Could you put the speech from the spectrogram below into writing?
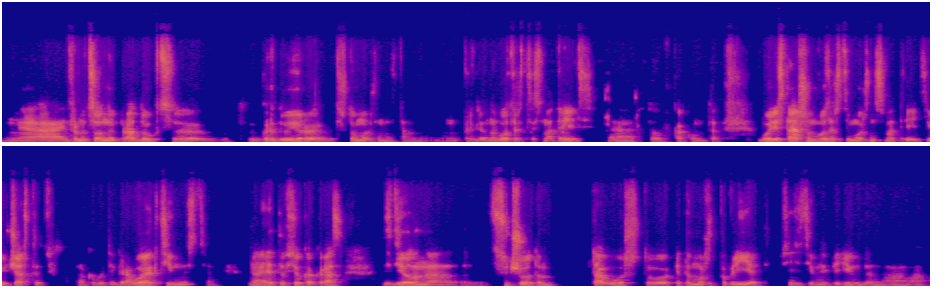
э, информационную продукцию, градуируя, что можно там в определенном возрасте смотреть, да, что в каком-то более старшем возрасте можно смотреть и участвовать в какой-то игровой активности. Да, это все как раз сделано с учетом того, что это может повлиять в сенситивные периоды на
